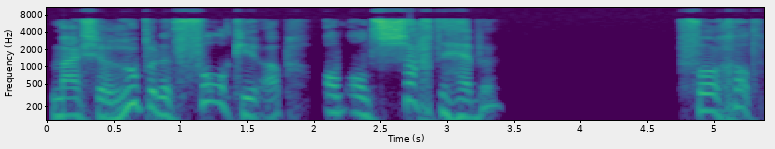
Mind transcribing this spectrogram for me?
maar ze roepen het volk hier op om ontzag te hebben voor God.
